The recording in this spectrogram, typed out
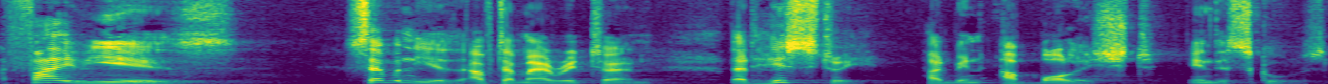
five years, seven years after my return, that history had been abolished in the schools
